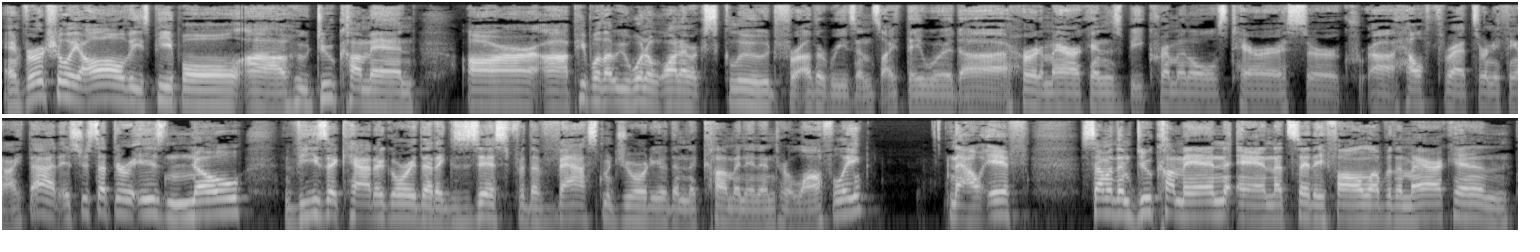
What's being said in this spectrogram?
And virtually all these people uh, who do come in are uh, people that we wouldn't want to exclude for other reasons, like they would uh, hurt Americans, be criminals, terrorists, or uh, health threats, or anything like that. It's just that there is no visa category that exists for the vast majority of them to come in and enter lawfully. Now, if some of them do come in and let's say they fall in love with America and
